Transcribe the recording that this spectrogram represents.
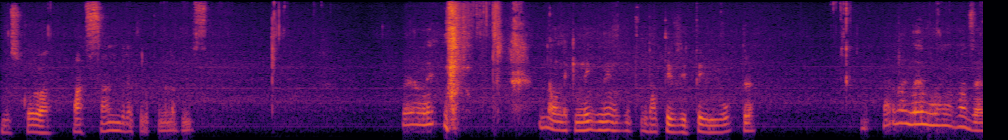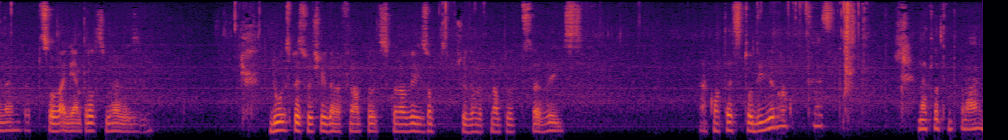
nos coroar com a Sandra pela primeira vez. Não, né, que nem, nem na TV teve outra. Mas é fazer, né? A pessoa vai ganhar pela segunda vez. Né? Duas pessoas chegando na final pela segunda vez, uma pessoa chegando na final pela terceira vez. Acontece todo dia, não acontece. Na é temporada.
